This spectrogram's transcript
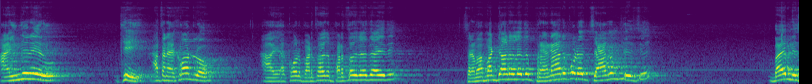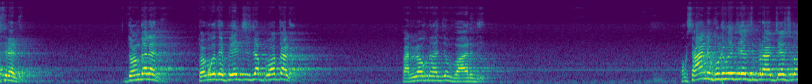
ఆ ఇంజనీరుకి అతని అకౌంట్లో ఆ అకౌంట్ పడుతుంది పడుతుంది లేదా ఇది? శ్రమ పడ్డాడో లేదా ప్రాణాన్ని కూడా త్యాగం చేసి బైబిల్ ఇస్తున్నాడు దొంగలని. తొమ్మకతే పేల్చేసినా పోతాడు. పరలోక రాజ్యం వారిది. ఒకసారి గుడి మీద చేసి ప్రా చేసుకో.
